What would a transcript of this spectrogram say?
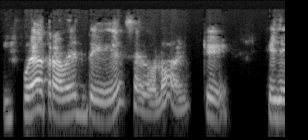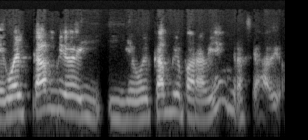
Y fue a través de ese dolor que, llegó el cambio y, y llegó el cambio para bien, gracias a Dios.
